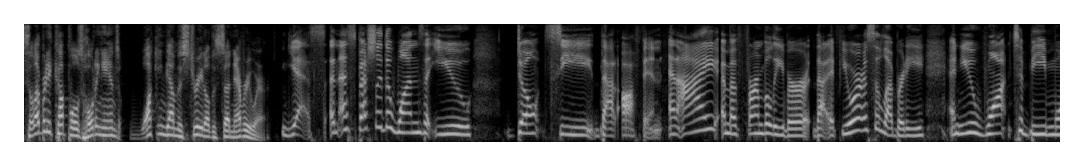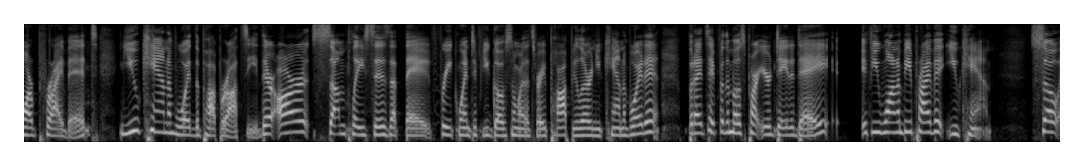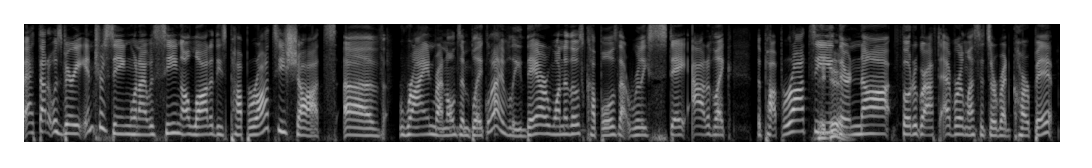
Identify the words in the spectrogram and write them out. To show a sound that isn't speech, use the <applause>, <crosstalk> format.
celebrity couples holding hands walking down the street all of a sudden everywhere. Yes, and especially the ones that you don't see that often. And I am a firm believer that if you're a celebrity and you want to be more private, you can avoid the paparazzi. There are some places that they frequent if you go somewhere that's very popular and you can't avoid it. But I'd say for the most part, your day to day, if you want to be private, you can. So I thought it was very interesting when I was seeing a lot of these paparazzi shots of Ryan Reynolds and Blake Lively. They are one of those couples that really stay out of like the paparazzi. They They're not photographed ever unless it's a red carpet.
